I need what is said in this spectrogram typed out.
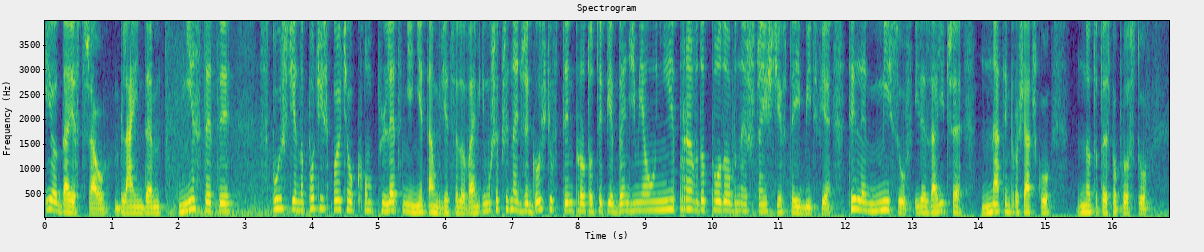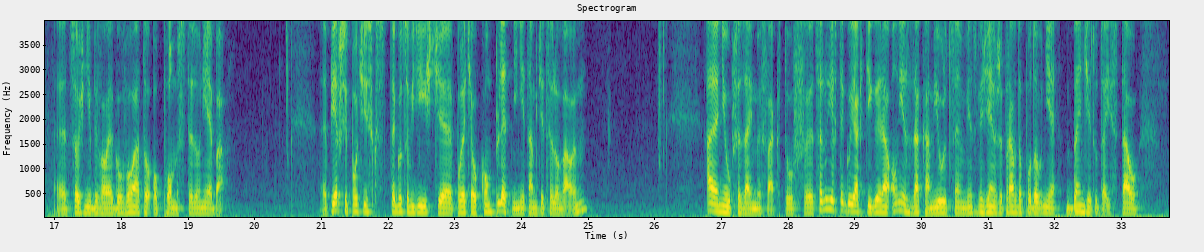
i oddaje strzał blindem. Niestety, spójrzcie, no pocisk poleciał kompletnie nie tam, gdzie celowałem i muszę przyznać, że gościu w tym prototypie będzie miał nieprawdopodobne szczęście w tej bitwie. Tyle misów, ile zaliczę na tym prosiaczku, no to to jest po prostu e, coś niebywałego. Woła to o pomstę do nieba. E, Pierwszy pocisk z tego, co widzieliście, poleciał kompletnie nie tam, gdzie celowałem. Ale nie uprzedzajmy faktów. Celuję w tego jak Tigera, on jest za kamiulcem, więc wiedziałem, że prawdopodobnie będzie tutaj stał.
